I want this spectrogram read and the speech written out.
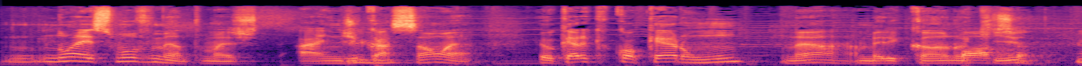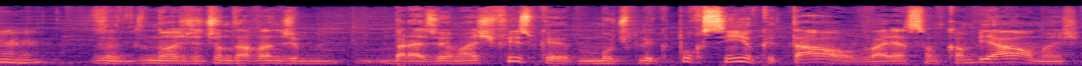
Não é esse movimento, mas a indicação é. Eu quero que qualquer um, né, americano Possa. aqui. Não, A gente não tá falando de Brasil é mais difícil, porque multiplica por 5 e tal, variação cambial, mas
